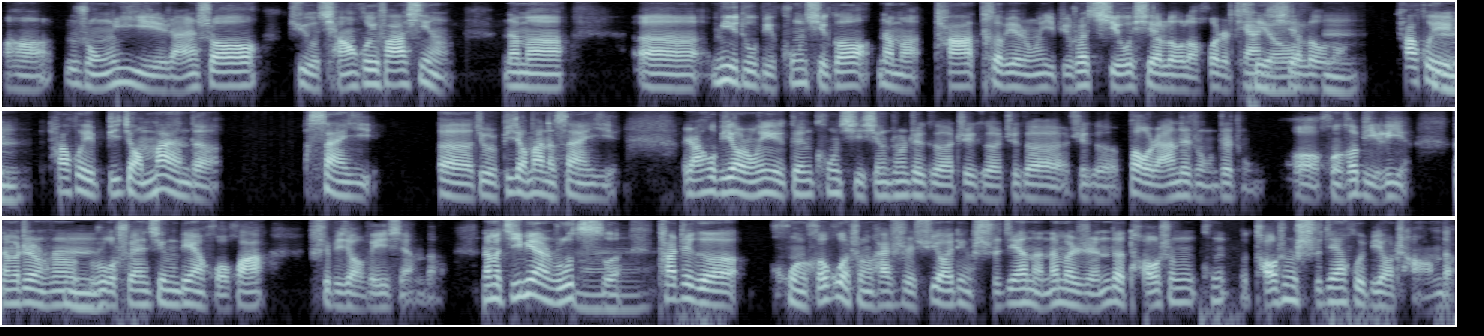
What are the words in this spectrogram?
啊容易燃烧、具有强挥发性，那么呃密度比空气高，那么它特别容易，比如说汽油泄漏了或者天然气泄漏了，它会它会比较慢的散逸，呃就是比较慢的散逸。然后比较容易跟空气形成这个这个这个这个爆燃这种这种哦混合比例，那么这种时候如果出现静电火花是比较危险的。那么即便如此，它这个混合过程还是需要一定时间的。那么人的逃生空逃生时间会比较长的。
